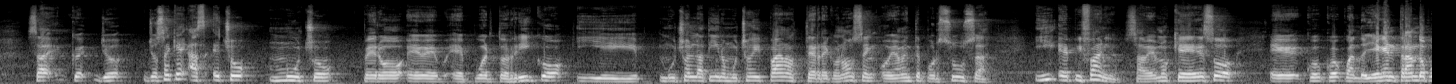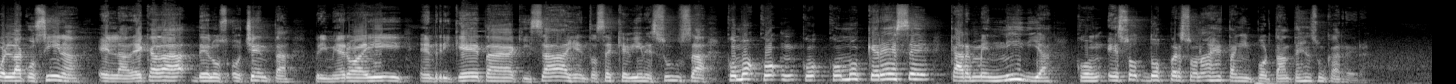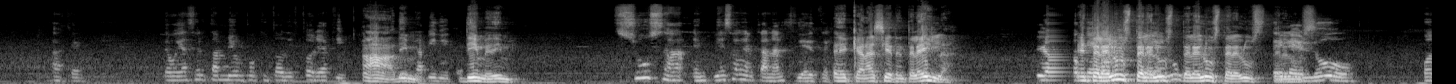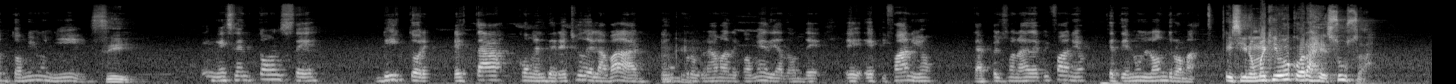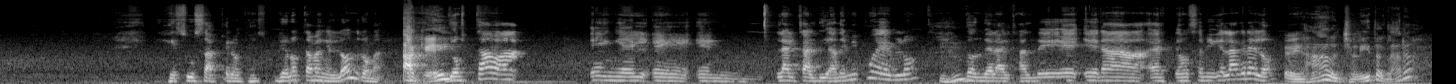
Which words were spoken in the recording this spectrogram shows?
yo, yo sé que has hecho mucho, pero eh, Puerto Rico y muchos latinos, muchos hispanos te reconocen, obviamente por Susa y Epifanio. Sabemos que eso eh, cuando llega entrando por la cocina en la década de los 80, primero ahí Enriqueta quizás, y entonces que viene Susa. ¿Cómo, cómo, crece Carmen Nidia con esos dos personajes tan importantes en su carrera? Ok. Te voy a hacer también un poquito de historia aquí. Ajá, dime. Dime, dime. Susa empieza en el Canal 7. En el Canal 7, en Teleisla. en Teleluz, Teleluz, Teleluz, Teleluz, Teleluz con Tommy Muñiz. Sí. En ese entonces, Víctor está con el derecho de lavar, que es un programa de comedia donde eh, Epifanio, está el personaje de Epifanio, que tiene un londromat. Y si no me equivoco, era Jesusa. Jesusa, pero yo no estaba en el londromat. ¿A qué? Yo estaba en el eh, en la alcaldía de mi pueblo, donde el alcalde era este José Miguel Agrelo. Ajá, el Cholito, claro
